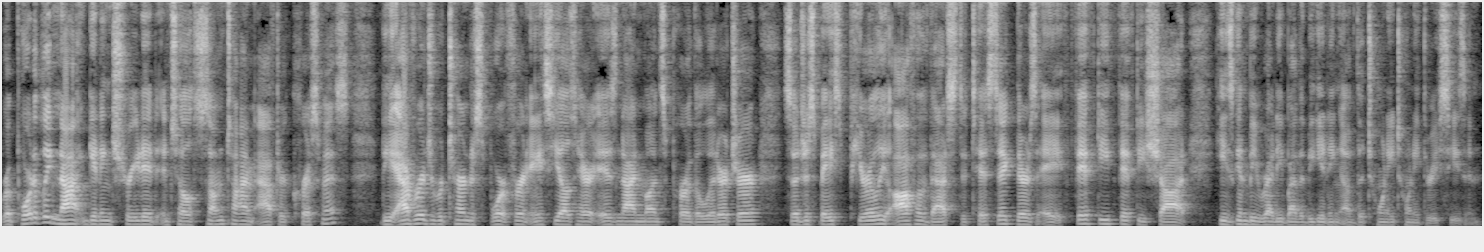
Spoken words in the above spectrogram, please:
reportedly not getting treated until sometime after Christmas. The average return to sport for an ACL tear is nine months per the literature, so just based purely off of that statistic, there's a 50 50 shot he's going to be ready by the beginning of the 2023 season.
